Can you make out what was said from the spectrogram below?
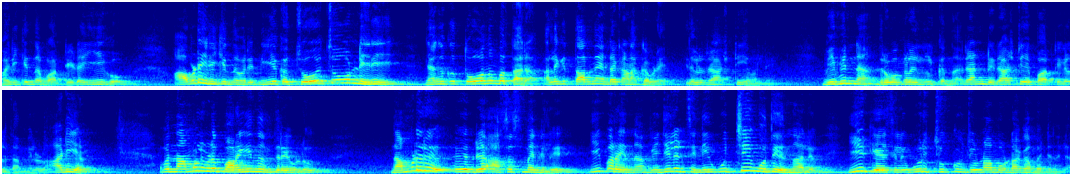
ഭരിക്കുന്ന പാർട്ടിയുടെ ഈഗോ. അവിടെ ഇരിക്കുന്നവർ നീയൊക്കെ ചോദിച്ചോണ്ടിരി ഞങ്ങൾക്ക് തോന്നുമ്പോൾ തരാം. അല്ലെങ്കിൽ തന്നെ എന്റെ കണക്കെവിടെ ഇതിലൊരു രാഷ്ട്രീയമല്ലേ? വിഭിന്ന ധ്രുവങ്ങളിൽ നിൽക്കുന്ന രണ്ട് രാഷ്ട്രീയ പാർട്ടികൾ തമ്മിലുള്ള അടിയാണ്. അപ്പം നമ്മളിവിടെ പറയുന്നത് ഇത്രയേ ഉള്ളൂ. നമ്മുടെ ഒരു ഒരു അസസ്മെന്റിൽ ഈ പറയുന്ന വിജിലൻസിന് ഉച്ചയും കുത്തി നിന്നാലും ഈ കേസിൽ ഒരു ചുക്കും ചുണ്ണാമ്പും ഉണ്ടാക്കാൻ പറ്റുന്നില്ല.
